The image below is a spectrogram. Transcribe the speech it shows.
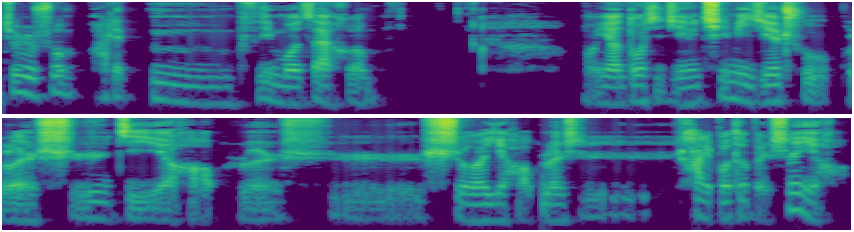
就是说，哈利，嗯，伏地魔在和某一样东西进行亲密接触，不论是日记也好，不论是蛇也好，不论是哈利波特本身也好，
